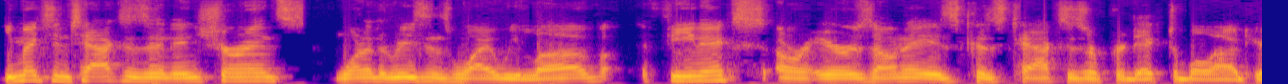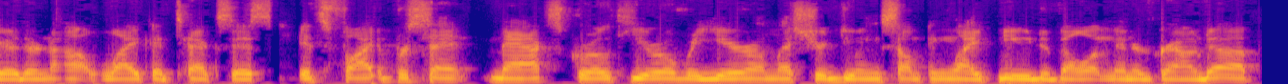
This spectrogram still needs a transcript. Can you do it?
you mentioned taxes and insurance. One of the reasons why we love Phoenix or Arizona is because taxes are predictable out here. They're not like a Texas. It's 5% max growth year over year, unless you're doing something like new development or ground up.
